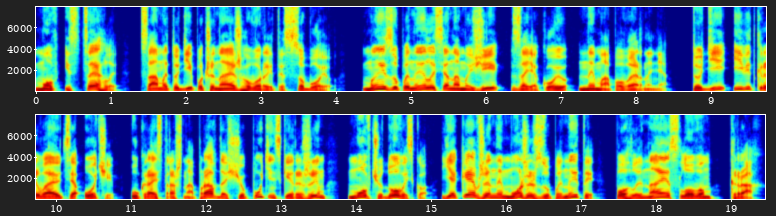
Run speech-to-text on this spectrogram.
мов із цегли, саме тоді починаєш говорити з собою. Ми зупинилися на межі, за якою нема повернення. Тоді і відкриваються очі. Украй страшна правда, що путінський режим, мов чудовисько, яке вже не можеш зупинити, поглинає словом крах.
